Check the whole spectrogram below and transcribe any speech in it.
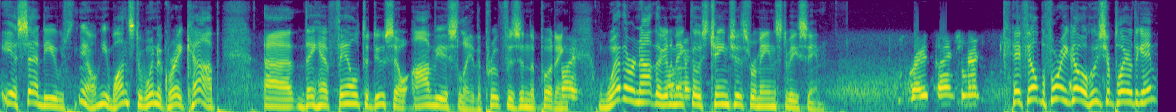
he said he was, you know, he wants to win a Grey Cup, uh, they have failed to do so. Obviously, the proof is in the pudding. Right. Whether or not they're going to make right. those changes remains to be seen. Great, thanks, Rick. Hey, Phil. Before you go, who's your player of the game?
